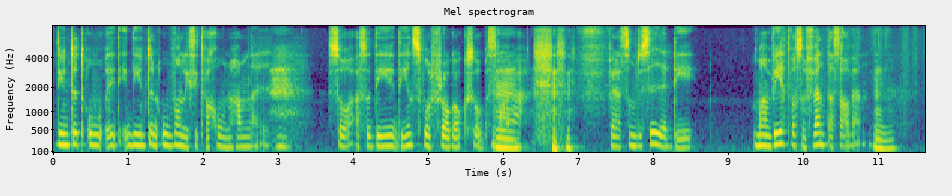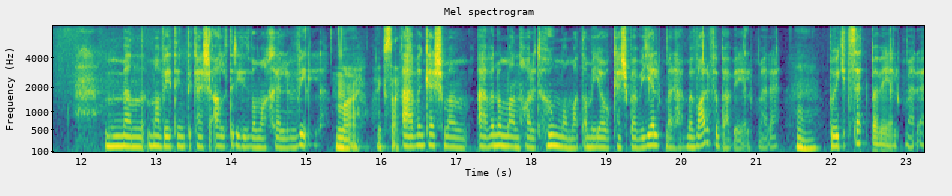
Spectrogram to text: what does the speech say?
det är ju inte, ett o, det är inte en ovanlig situation att hamna i. Så alltså, det, är, det är en svår fråga också att besvara. För att som du säger, det, man vet vad som förväntas av en. Mm. Men man vet inte kanske alltid riktigt vad man själv vill. Nej, exakt. Även, kanske man, även om man har ett hum om att "Ja, men jag kanske behöver hjälp med det här. Men varför behöver jag hjälp med det? Mm. På vilket sätt behöver jag hjälp med det?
